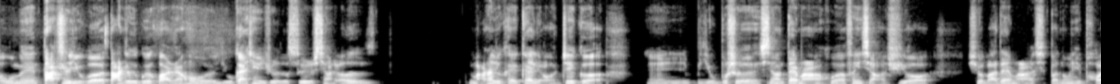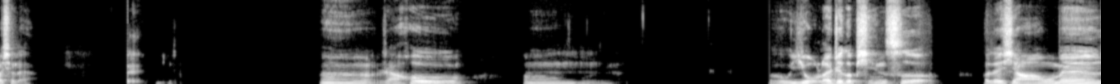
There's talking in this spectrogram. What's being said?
我们大致有个大致的规划，然后有感兴趣的，随时想聊的，马上就可以开聊。这个，嗯，又不是像代码或分享需要需要把代码把东西跑起来。对，嗯，然后，嗯，有了这个频次，我在想，我们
